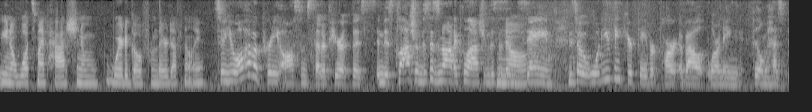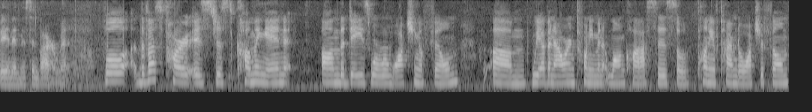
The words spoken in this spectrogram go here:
you know, what's my passion and where to go from there, definitely. So you all have a pretty awesome setup here at this in this classroom. This is not a classroom. This is No. insane. So what do you think your favorite part about learning film has been in this environment? Well, the best part is just coming in on the days where we're watching a film. Um, we have an hour and 20 minute long classes, so plenty of time to watch a film.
